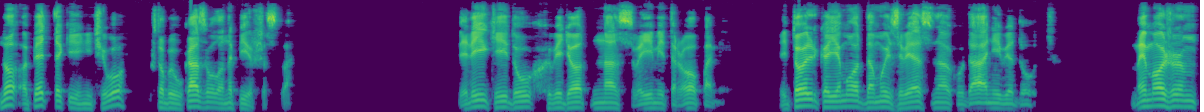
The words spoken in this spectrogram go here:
но опять-таки ничего, чтобы указывало на пиршество. Великий Дух ведет нас своими тропами и только ему одному известно, куда они ведут. Мы можем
